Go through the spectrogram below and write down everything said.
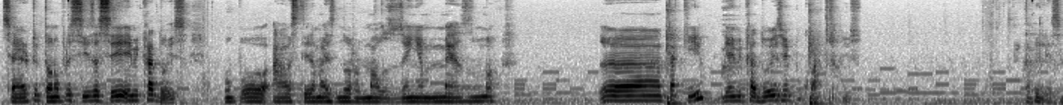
certo? Então não precisa ser MK2. Vamos pôr a esteira mais normalzinha mesmo. Uh, tá aqui. E a MK2 vem pro 4. Isso. Tá, beleza.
